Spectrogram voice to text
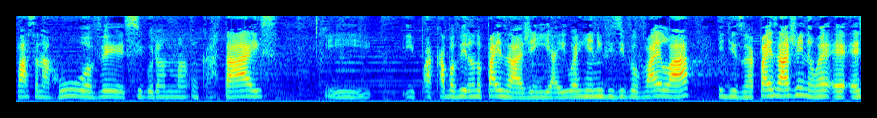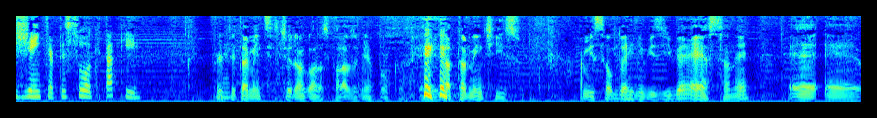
passa na rua, vê segurando uma, um cartaz e, e, acaba virando paisagem. E aí o RN Invisível vai lá e diz, não é paisagem não, é, é, é gente, é pessoa que está aqui. Perfeitamente, né? tirou agora as palavras da minha boca. É exatamente isso a missão do RN Invisível é essa, né? É, é,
